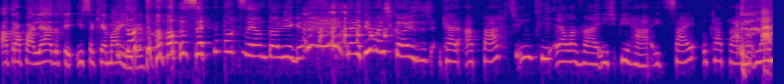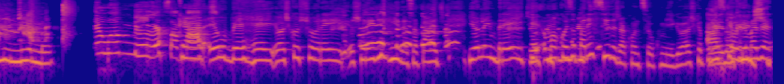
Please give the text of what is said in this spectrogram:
atrapalhada, eu fiquei, isso aqui é Maíra. Total, 100%, amiga. Não, e tem umas coisas. Cara, a parte em que ela vai espirrar e sai o catarro no menino. Eu amei essa Cara, parte. eu berrei, eu acho que eu chorei, eu chorei de rir nessa parte. E eu lembrei que Eu uma coisa parecida já aconteceu comigo. Eu acho que é por Ai, isso que eu ri, mas é-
